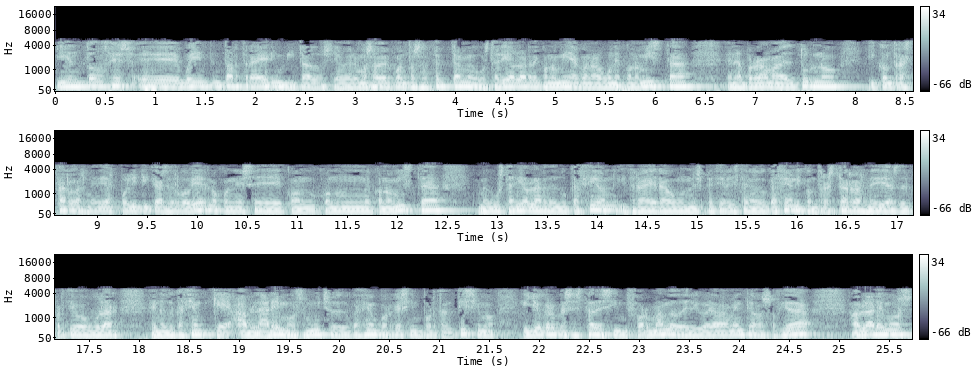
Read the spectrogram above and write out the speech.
y entonces eh, voy a intentar traer invitados. Ya veremos a ver cuántos aceptan. Me gustaría hablar de economía con algún economista en el programa del turno y contrastar las medidas políticas del gobierno con con, un economista, me gustaría hablar de educación y traer a un especialista en educación y contrastar las medidas del Partido Popular en educación, que hablaremos mucho de educación porque es importantísimo y yo creo que se está desinformando deliberadamente a la sociedad. Hablaremos,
